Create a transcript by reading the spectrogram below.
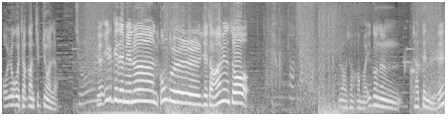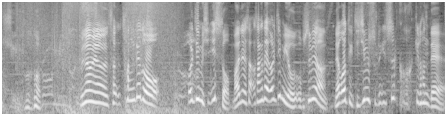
어 요거 잠깐 집중하자. 야 이렇게 되면은 공부를 이제 당하면서 야 잠깐만. 이거는 잣됐는데? 왜냐면 사- 상대도 얼티밋이 있어. 만약에 사- 상대 얼티밋이 없으면 내가 어떻게 뒤집을 수도 있을 것 같기도 한데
